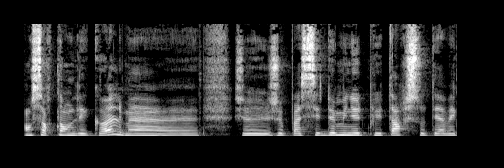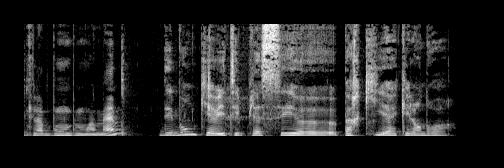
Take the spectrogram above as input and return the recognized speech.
En sortant de l'école, ben, euh, je, je, passais deux minutes plus tard, je sautais avec la bombe moi-même. Des bombes qui avaient été placées euh, par qui et à quel endroit?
